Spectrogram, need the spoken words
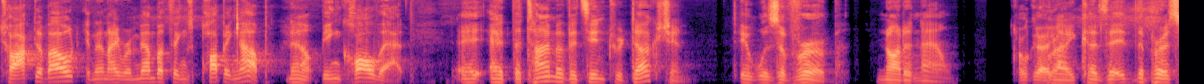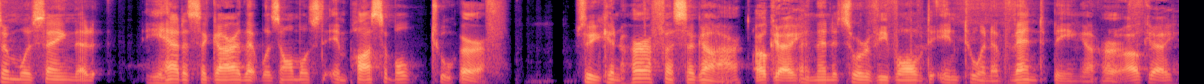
talked about, and then I remember things popping up. Now- being called that. At the time of its introduction, it was a verb, not a noun. Okay. Right, because the person was saying that he had a cigar that was almost impossible to herf. So you can herf a cigar, Okay. and then it sort of evolved into an event being a herf. Okay.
